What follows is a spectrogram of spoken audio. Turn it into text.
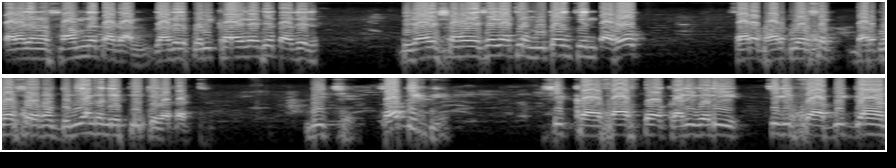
তারা যেন সামনে তাকান। যাদের পরীক্ষা হয়ে গেছে, তাদের বিদায়ের সময় এসে গেছে, নূতন চিন্তা হোক সারা ভারতবর্ষ ভারতবর্ষ এখন দুনিয়াকে নেতৃত্ব দেখাচ্ছে, দিচ্ছে, সব দিক দিয়ে। শিক্ষা, স্বাস্থ্য, কারিগরি, চিকিৎসা, বিজ্ঞান,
